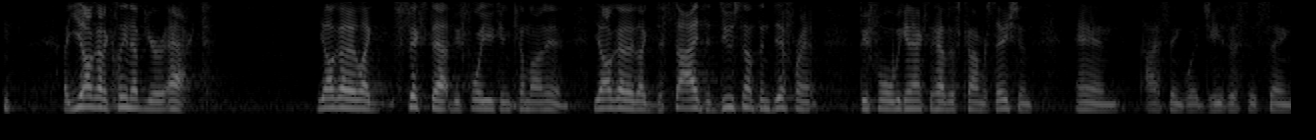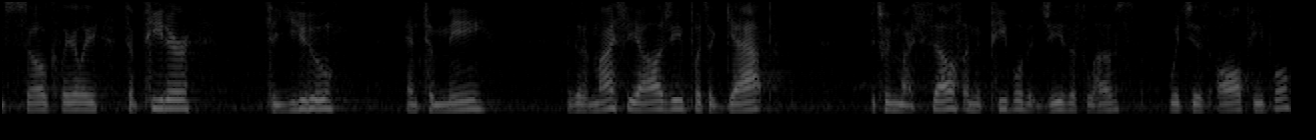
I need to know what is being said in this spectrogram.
y'all got to clean up your act. Y'all got to like fix that before you can come on in. Y'all got to like decide to do something different before we can actually have this conversation. And I think what Jesus is saying so clearly to Peter, to you, and to me is that if my theology puts a gap between myself and the people that Jesus loves, which is all people,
